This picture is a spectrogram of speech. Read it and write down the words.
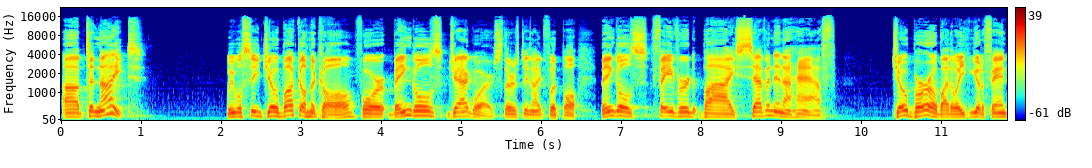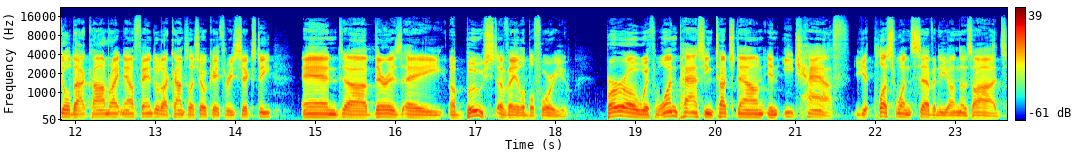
Uh, tonight, we will see Joe Buck on the call for Bengals Jaguars Thursday night football. Bengals favored by seven and a half. Joe Burrow, by the way, you can go to fanduel.com right now, fanduel.com slash OK360, and uh, there is a, a boost available for you. Burrow with one passing touchdown in each half. You get plus 170 on those odds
